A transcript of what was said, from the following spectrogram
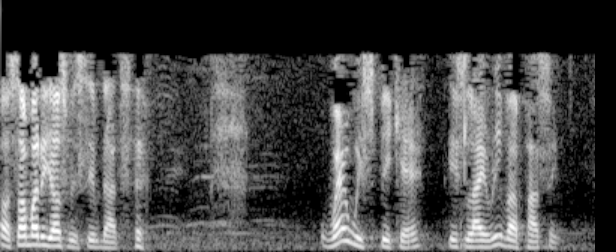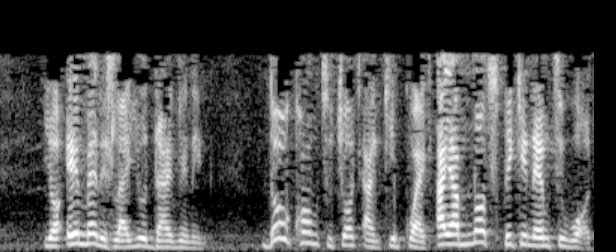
Oh, somebody just received that. when we speak here, eh, it's like river passing. Your amen is like you diving in. Don't come to church and keep quiet. I am not speaking empty words.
